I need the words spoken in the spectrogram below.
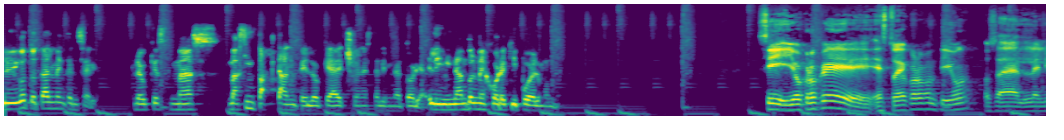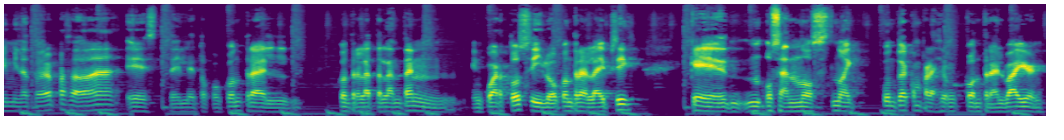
lo digo totalmente en serio creo que es más, más impactante lo que ha hecho en esta eliminatoria, eliminando el mejor equipo del mundo. Sí, yo creo que estoy de acuerdo contigo. O sea, la eliminatoria pasada este, le tocó contra el, contra el Atalanta en, cuartos y luego contra el Leipzig, que, o sea, no, no hay punto de comparación contra el Bayern,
